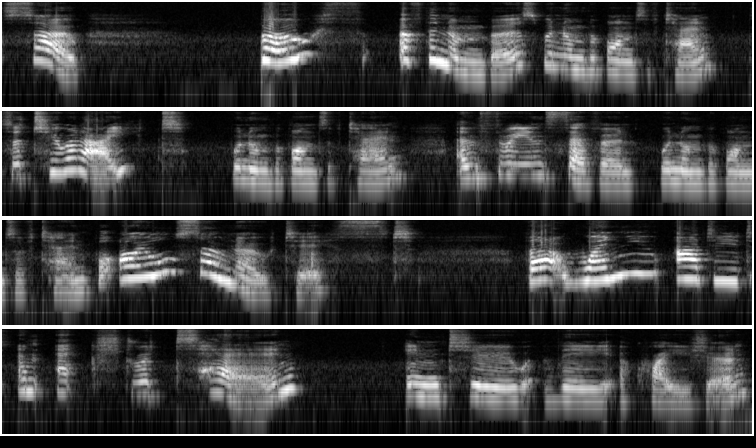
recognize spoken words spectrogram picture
So, both of the numbers were number bonds of 10. So 2 and 8 were number bonds of 10 and 3 and 7 were number bonds of 10. But I also noticed that when you added an extra 10 into the equation,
